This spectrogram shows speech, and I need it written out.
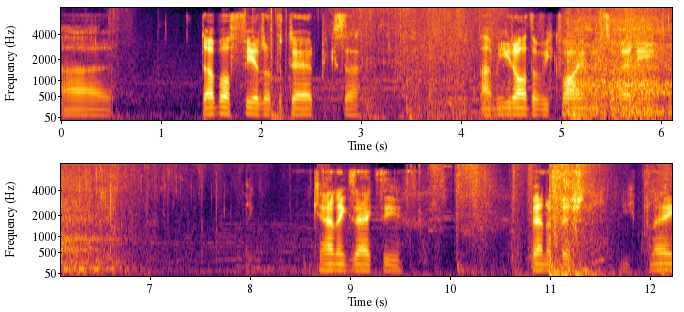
Uh, double Field of the Dead because I, I meet all the requirements already. I can't exactly beneficially play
